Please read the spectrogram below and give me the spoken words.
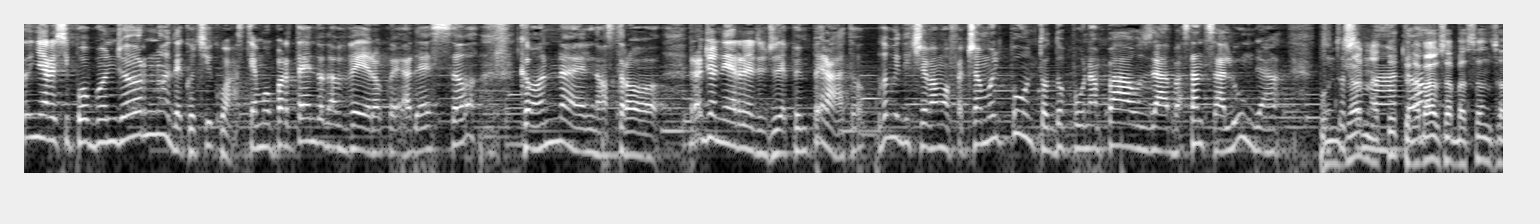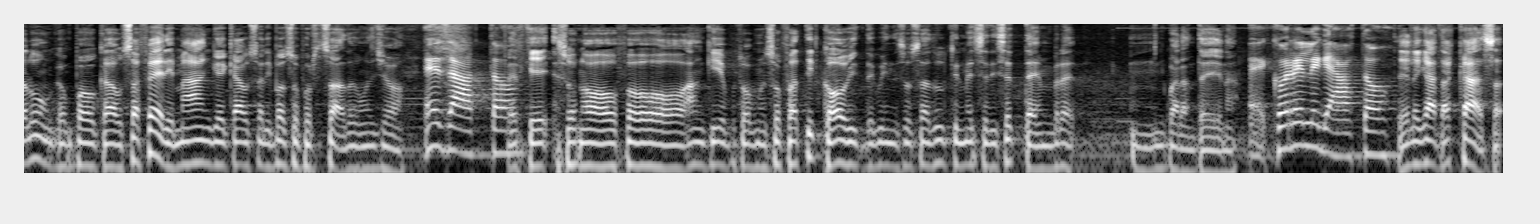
Sognare si può, buongiorno ed eccoci qua, stiamo partendo davvero adesso con il nostro ragioniere Giuseppe Imperato, dove dicevamo facciamo il punto dopo una pausa abbastanza lunga. Buongiorno a tutti, una pausa abbastanza lunga, un po' causa ferie, ma anche causa riposo forzato, come dicevamo. Esatto. Perché sono, anche io mi sono fatto il Covid, quindi sono stato tutto il mese di settembre mm, in quarantena. Ecco, relegato. Delegata a casa,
